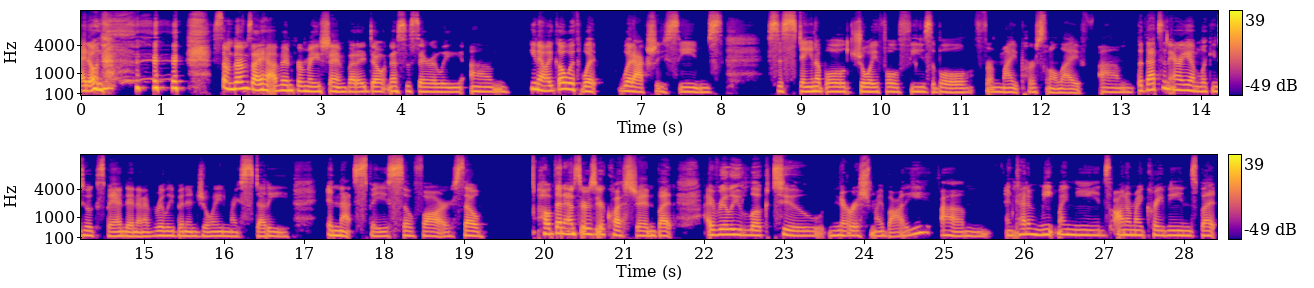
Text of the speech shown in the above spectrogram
I don't, sometimes I have information, but I don't necessarily um, you know, I go with what what actually seems sustainable, joyful, feasible for my personal life. Um, but that's an area I'm looking to expand in, and I've really been enjoying my study in that space so far. So hope that answers your question but i really look to nourish my body um, and kind of meet my needs honor my cravings but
